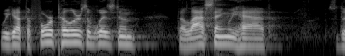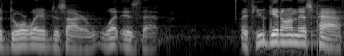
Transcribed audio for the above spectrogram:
we got the four pillars of wisdom. The last thing we have is the doorway of desire. What is that? If you get on this path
